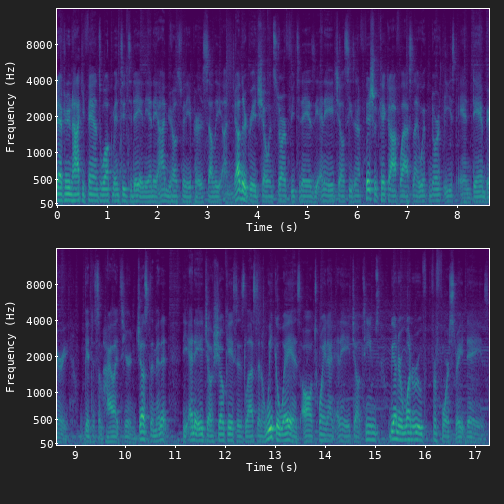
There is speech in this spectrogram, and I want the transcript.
Good afternoon, hockey fans. Welcome into Today in the NA. I'm your host, Vinny Paracelli. Another great show in store for you today as the NAHL season officially kicked off last night with Northeast and Danbury. We'll get to some highlights here in just a minute. The NAHL showcase is less than a week away as all 29 NAHL teams will be under one roof for four straight days.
